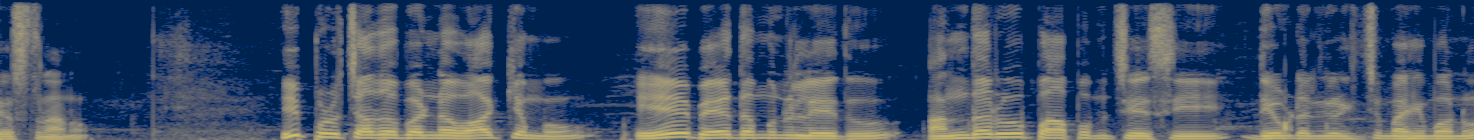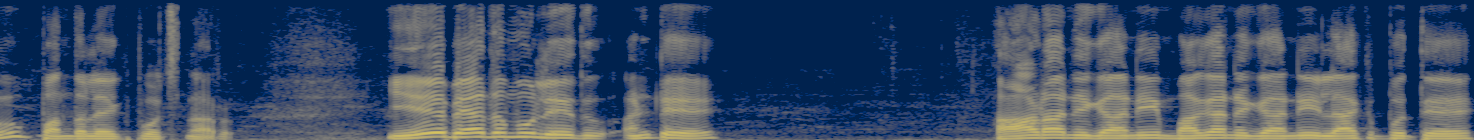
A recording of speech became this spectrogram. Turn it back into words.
చేస్తున్నాను. ఇప్పుడు చదవబడిన వాక్యము ఏ భేదమును లేదు అందరూ పాపం చేసి దేవుడు అనుగ్రహించిన మహిమను పొందలేకపోతున్నారు. ఏ భేదము లేదు అంటే ఆడాని కానీ మగాని కానీ లేకపోతే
